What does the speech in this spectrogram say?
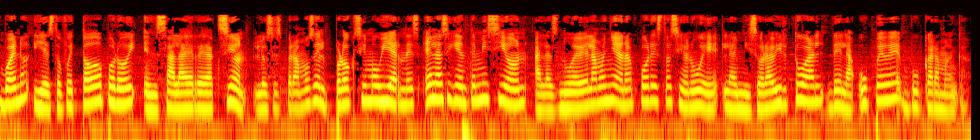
Bueno, y esto fue todo por hoy en Sala de Redacción. Los esperamos el próximo viernes en la siguiente emisión a las 9 de la mañana por Estación UE, la emisora virtual de la UPB Bucaramanga.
